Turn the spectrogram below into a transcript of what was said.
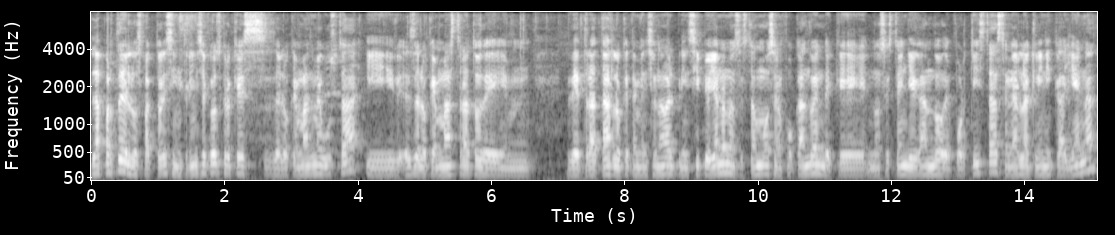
La parte de los factores intrínsecos creo que es de lo que más me gusta y es de lo que más trato de, mm, de, tratar, lo que te mencionaba al principio. Ya no nos estamos enfocando en de que nos estén llegando deportistas, tener la clínica llena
